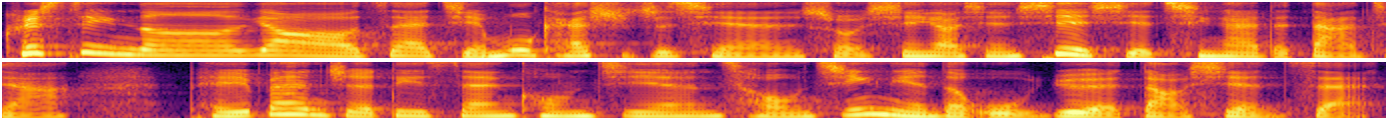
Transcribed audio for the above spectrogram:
Christine 呢，要在节目开始之前，首先要先谢谢亲爱的大家陪伴着第三空间从今年的五月到现在，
